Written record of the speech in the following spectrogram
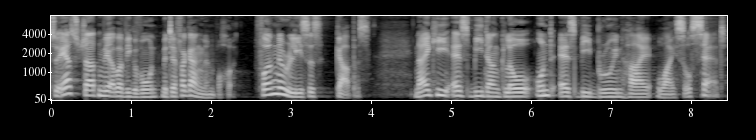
Zuerst starten wir aber wie gewohnt mit der vergangenen Woche. Folgende Releases gab es. Nike SB Dunk Low und SB Bruin High Why So Sad.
